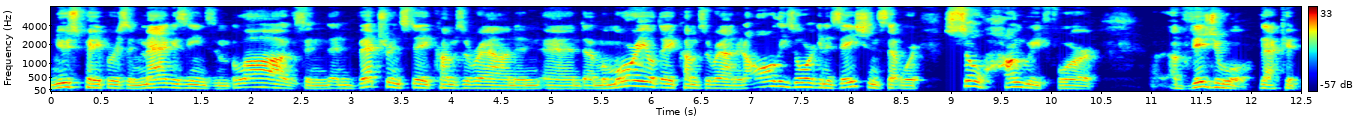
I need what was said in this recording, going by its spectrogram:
newspapers and magazines and blogs and, and Veterans Day comes around and, and uh, Memorial Day comes around and all these organizations that were so hungry for a visual that could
